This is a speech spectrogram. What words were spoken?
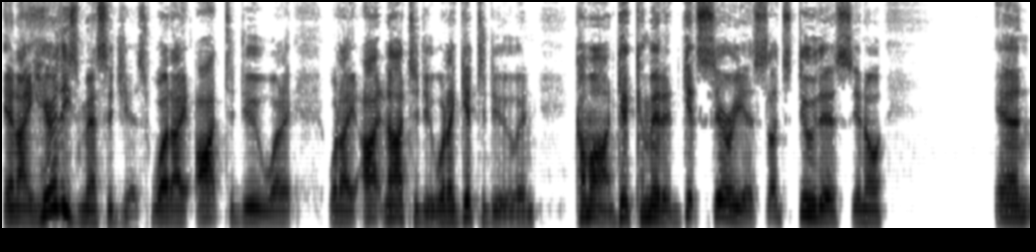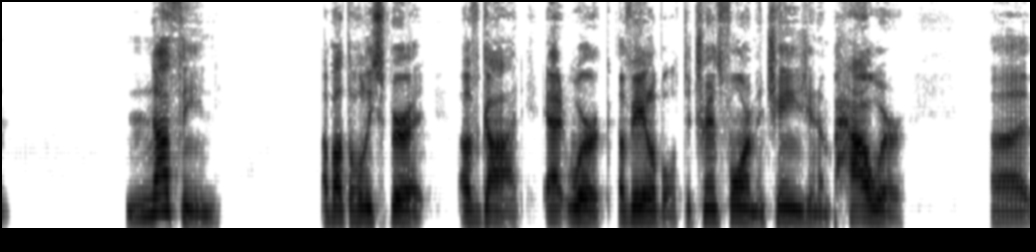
And I hear these messages, what I ought to do, what I what I ought not to do, what I get to do, and come on, get committed, get serious, let's do this, you know. And nothing about the Holy Spirit of God at work, available to transform and change and empower uh,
